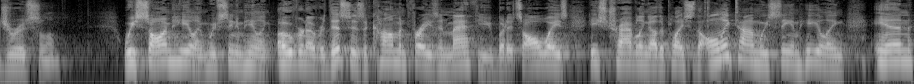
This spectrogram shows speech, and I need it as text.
Jerusalem. We saw him healing. We've seen him healing over and over. This is a common phrase in Matthew, but it's always he's traveling other places. The only time we see him healing in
